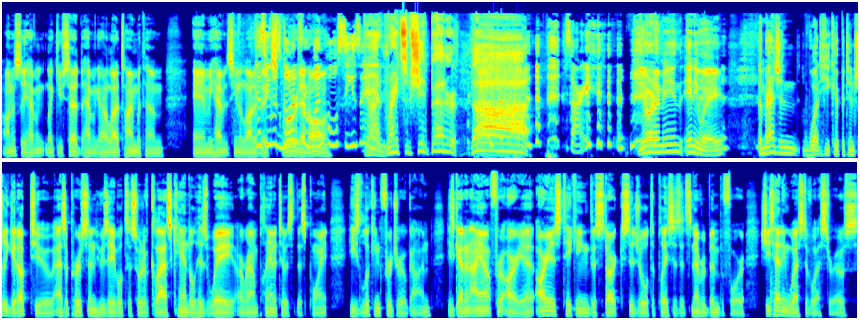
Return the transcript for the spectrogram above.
honestly haven't, like you said, haven't got a lot of time with him, and we haven't seen a lot of it because he was gone explored for at one all. whole season. God, write some shit better. Ah, Sorry. you know what I mean? Anyway, imagine what he could potentially get up to as a person who's able to sort of glass candle his way around Planetos at this point. He's looking for Drogon. He's got an eye out for Arya. Arya's taking the Stark sigil to places it's never been before. She's heading west of Westeros.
